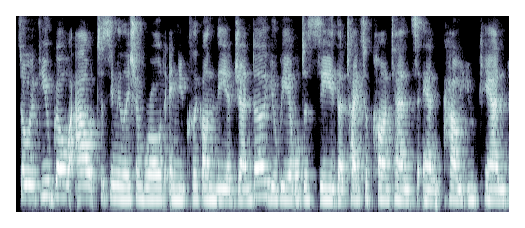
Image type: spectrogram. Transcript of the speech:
So if you go out to Simulation World and you click on the agenda, you'll be able to see the types of contents and how you can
